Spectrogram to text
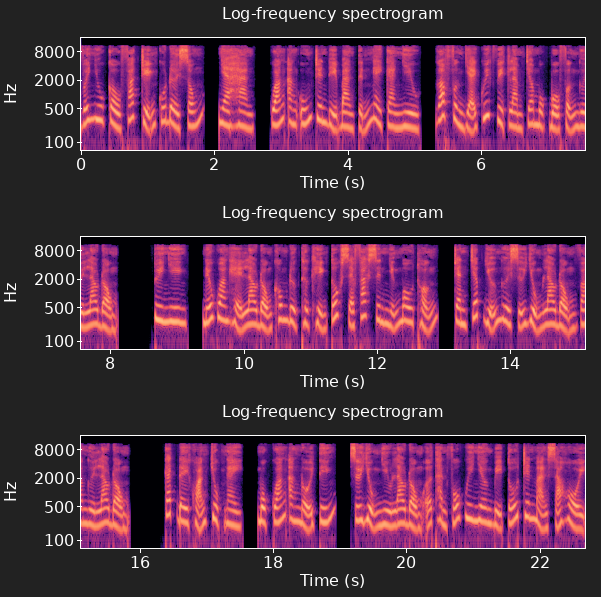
với nhu cầu phát triển của đời sống, nhà hàng, quán ăn uống trên địa bàn tỉnh ngày càng nhiều, góp phần giải quyết việc làm cho một bộ phận người lao động. Tuy nhiên, nếu quan hệ lao động không được thực hiện tốt sẽ phát sinh những mâu thuẫn, tranh chấp giữa người sử dụng lao động và người lao động. Cách đây khoảng chục ngày, một quán ăn nổi tiếng sử dụng nhiều lao động ở thành phố Quy Nhơn bị tố trên mạng xã hội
